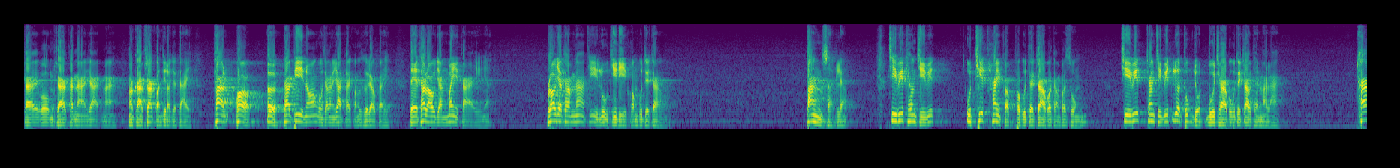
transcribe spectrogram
ชายวงศาคณาญาติมา มากราบซากก่อนที่เราจะตาย ถ้าพ่อเออ ถ้าพี่น้องวงศาคณาญาติตายก่อนก็คือแล้วไป แต่ถ้าเรายังไม่ตายเนี่ย เราจะทำหน้าที่ลูกที่ดีของพุทธเจ้า ตั้งสัตว์แล้ว ชีวิตทั้งชีวิต อุทิศให้กับพระพุทธเจ้าพระธรรมพระสงฆ์ชีวิตทั้งชีวิตเลือดทุกหยดบูชาพระพุทธเจ้าแทนมาลา ถ้า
